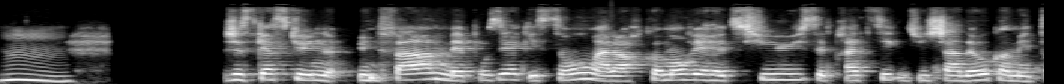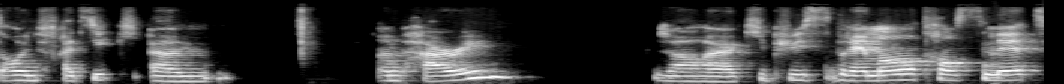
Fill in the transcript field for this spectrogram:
Hmm jusqu'à ce qu'une une femme m'ait posé la question, alors comment verrais-tu cette pratique du shadow comme étant une pratique um, empowering, genre euh, qui puisse vraiment transmettre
